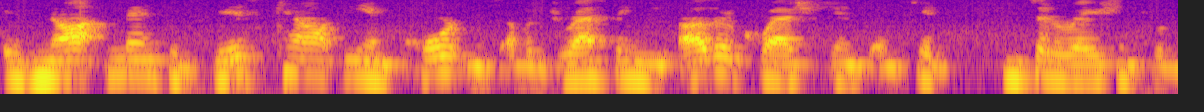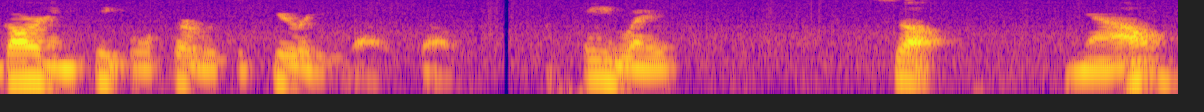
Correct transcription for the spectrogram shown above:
is not meant to discount the importance of addressing the other questions and considerations regarding SQL Server security, though. So, anyways, so now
